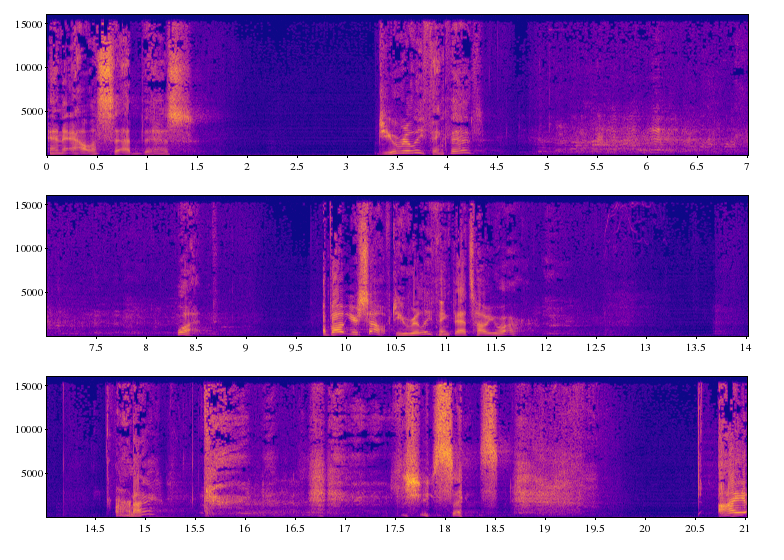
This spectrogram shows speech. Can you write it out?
And Alice said this Do you really think that? what? About yourself. Do you really think that's how you are? Aren't I? she says, I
